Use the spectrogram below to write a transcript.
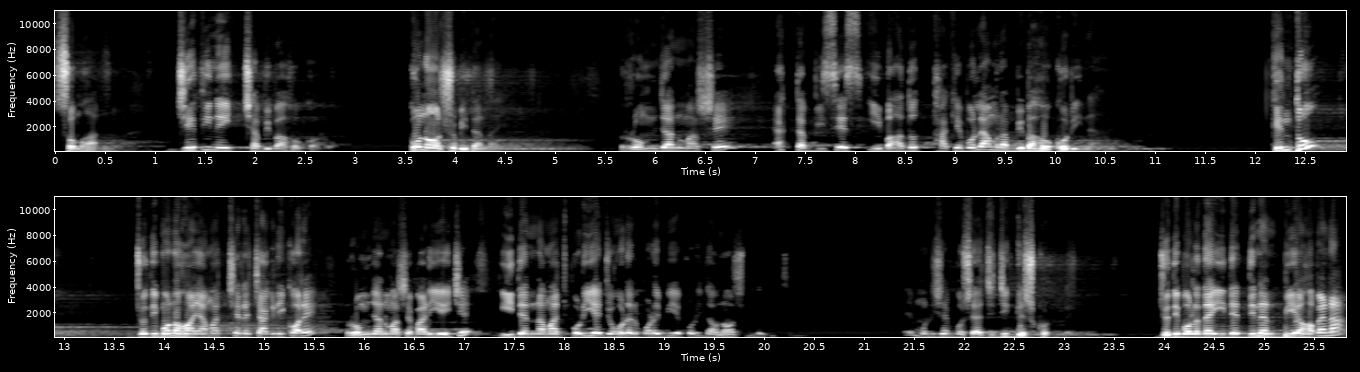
সমান? যেদিনে ইচ্ছা বিবাহ করো, কোনো অসুবিধা নাই। রমজান মাসে একটা বিশেষ ইবাদত থাকে বলে আমরা বিবাহ করি না। কিন্তু যদি মনে হয় আমার ছেলে চাকরি করে রমজান মাসে বাড়িয়েছে ঈদের নামাজ পড়িয়ে জোহরের পরে বিয়ে পড়ি দাও না অসুবিধা কিছু। এই মলি সাহেব বসে আছে, জিজ্ঞেস করলে। যদি বলে দেয় ঈদের দিনে বিয়ে হবে না,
